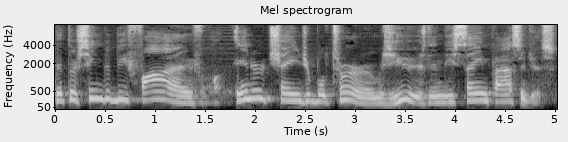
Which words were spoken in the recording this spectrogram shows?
that there seemed to be five interchangeable terms used in these same passages.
